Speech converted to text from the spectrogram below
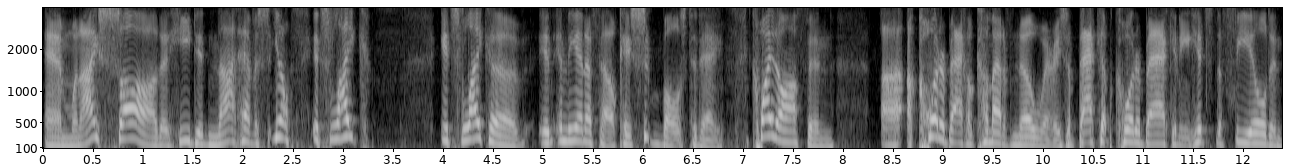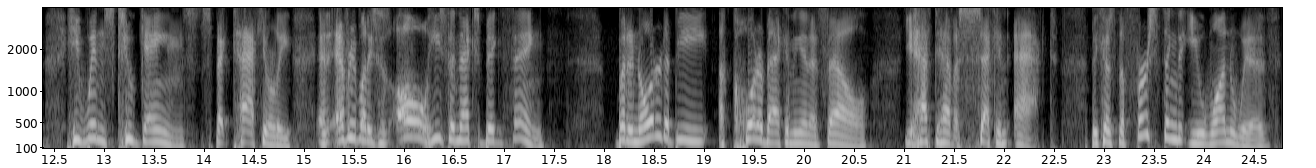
And when I saw that he did not have a, you know, it's like it's like a in, in the NFL. Okay, Super Bowls today. Quite often, uh, a quarterback will come out of nowhere. He's a backup quarterback, and he hits the field, and he wins two games spectacularly, and everybody says, "Oh, he's the next big thing." But in order to be a quarterback in the NFL, you have to have a second act because the first thing that you won with,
